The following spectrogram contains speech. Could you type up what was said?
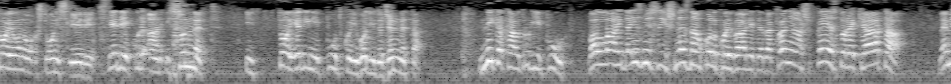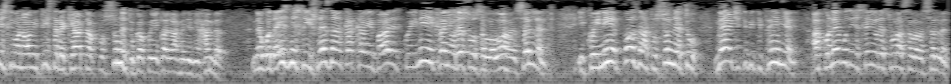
to je ono što oni slijede. Slijede Kur'an i sunnet i to je jedini put koji vodi do dženneta. Nikakav drugi put. Wallahi da izmisliš ne znam koliko ibadete, da klanjaš 500 rekiata, ne mislimo na ovi 300 rekiata po sunnetu kako je klanjao Ahmed ibn Hanbel, nego da izmisliš ne znam kakav ibadet koji nije klanjao Resul sallallahu alaihi sallam i koji nije poznat u sunnetu, neće ti biti primljen ako ne bude slijedio Resula sallallahu alaihi sallam.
